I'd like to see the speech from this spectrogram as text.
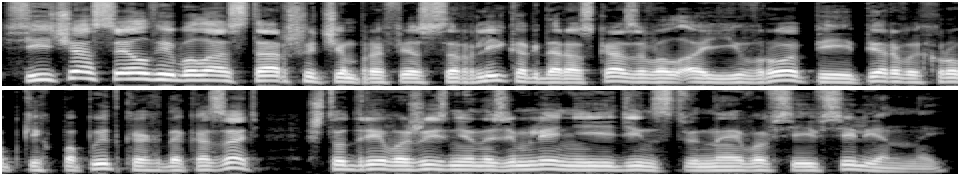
Сейчас Элви была старше, чем профессор Ли, когда рассказывал о Европе и первых робких попытках доказать, что древо жизни на Земле не единственное во всей Вселенной.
